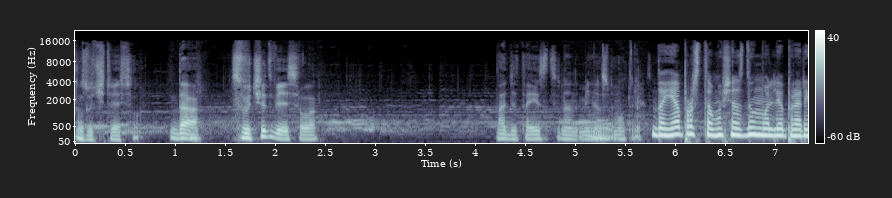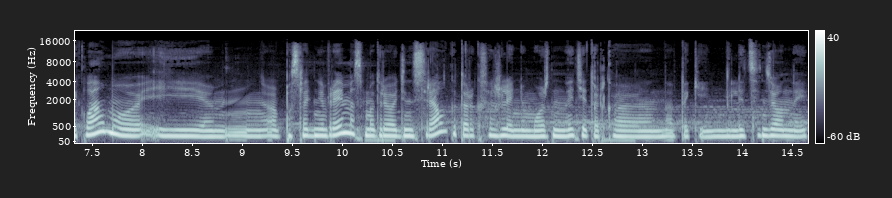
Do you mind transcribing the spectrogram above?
Звучит весело. Да, звучит весело. Надя таинственно на меня смотрит. Да, я просто, мы сейчас думали про рекламу, и в последнее время смотрю один сериал, который, к сожалению, можно найти только на такие нелицензионные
